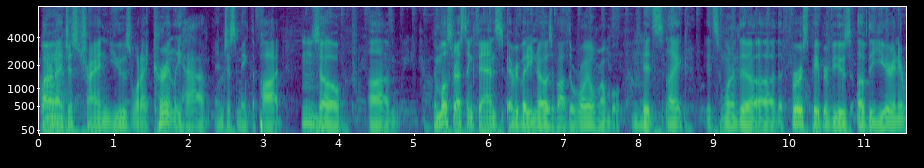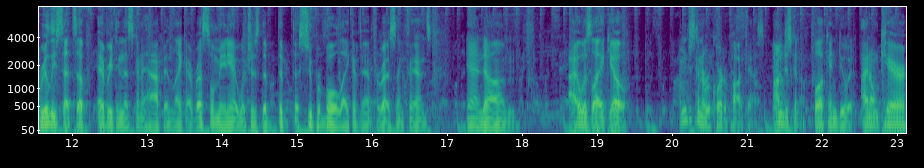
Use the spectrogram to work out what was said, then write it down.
Why don't I just try and use what I currently have and just make the pod? So, um, the most wrestling fans, everybody knows about the Royal Rumble. It's like it's one of the uh, the first pay per views of the year, and it really sets up everything that's going to happen, like at WrestleMania, which is the the, the Super Bowl like event for wrestling fans. And um, I was like, yo, I'm just gonna record a podcast. I'm just gonna fucking do it. I don't care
